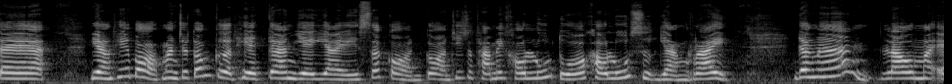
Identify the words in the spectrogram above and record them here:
แต่อย่างที่บอกมันจะต้องเกิดเหตุการณ์ใหญ่ ๆ ซะก่อนก่อนที่จะทำให้เขารู้ตัวว่าเขารู้สึกอย่างไร ดังนั้นเรามาแอ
